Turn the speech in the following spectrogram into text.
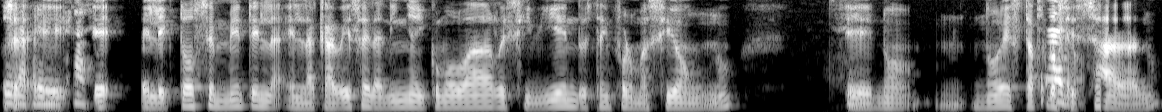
O sea, eh, eh, el lector se mete en la, en la cabeza de la niña y cómo va recibiendo esta información, ¿no? Eh, no, no está procesada, ¿no?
